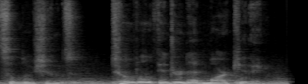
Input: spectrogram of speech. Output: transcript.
Solutions, Total Internet Marketing.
